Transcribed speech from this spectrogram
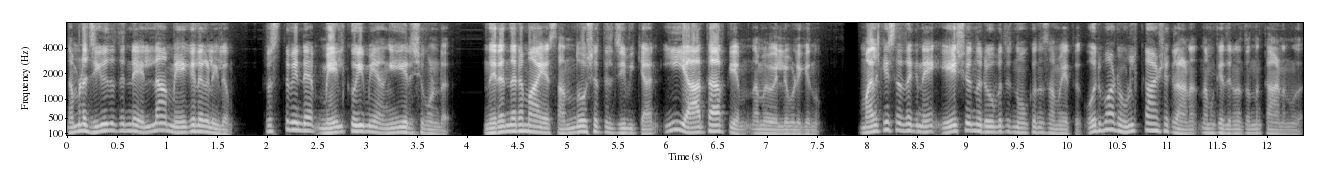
നമ്മുടെ ജീവിതത്തിന്റെ എല്ലാ മേഖലകളിലും ക്രിസ്തുവിന്റെ മേൽക്കൊയ്മയെ അംഗീകരിച്ചുകൊണ്ട് നിരന്തരമായ സന്തോഷത്തിൽ ജീവിക്കാൻ ഈ യാഥാർത്ഥ്യം നമ്മെ വെല്ലുവിളിക്കുന്നു. മൽക്കിസദക്കിനെ യേശു എന്ന രൂപത്തിൽ നോക്കുന്ന സമയത്ത് ഒരുപാട് ഉൾക്കാഴ്ചകളാണ് നമുക്ക് ഇതിനകത്തുനിന്ന് കാണുന്നത്.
